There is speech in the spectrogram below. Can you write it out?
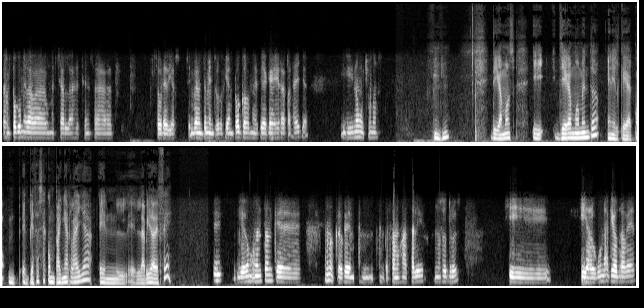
tampoco me daba unas charlas extensas sobre Dios. Simplemente me introducía un poco, me decía que era para ella y no mucho más. Digamos, y llega un momento en el que empiezas a acompañarla a ella en la vida de fe. Sí, llega un momento en que, bueno, creo que em- empezamos a salir nosotros y, y alguna que otra vez,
